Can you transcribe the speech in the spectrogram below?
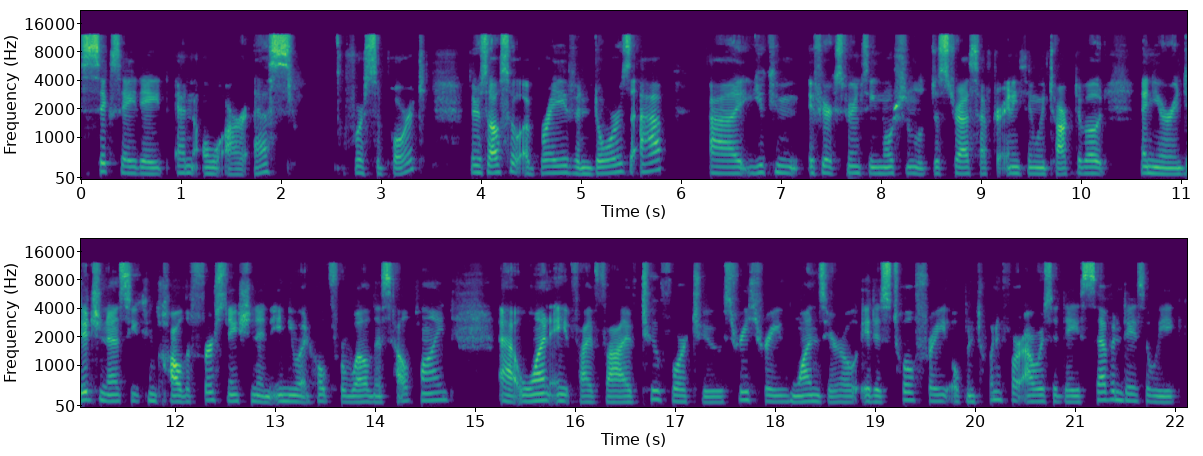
688 NORS for support. There's also a Brave Indoors app uh, you can, if you're experiencing emotional distress after anything we talked about and you're Indigenous, you can call the First Nation and Inuit Hope for Wellness helpline at 1 855 242 3310. It is toll free, open 24 hours a day, seven days a week.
